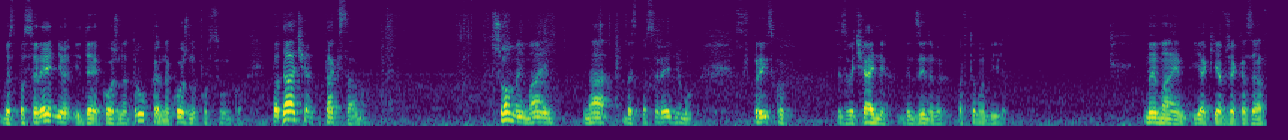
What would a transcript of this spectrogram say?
безпосередньо йде кожна трубка на кожну форсунку. Подача так само. Що ми маємо на безпосередньому вприску звичайних бензинових автомобілів? Ми маємо, як я вже казав,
